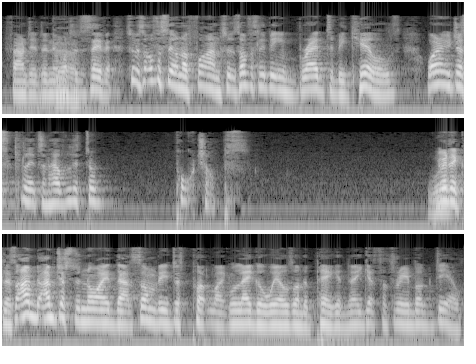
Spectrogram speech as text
found it and they wanted to save it. So it's obviously on a farm, so it's obviously being bred to be killed. Why don't you just kill it and have little pork chops? Well- Ridiculous. I'm I'm just annoyed that somebody just put like Lego wheels on the pig and then he gets the three buck deal.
